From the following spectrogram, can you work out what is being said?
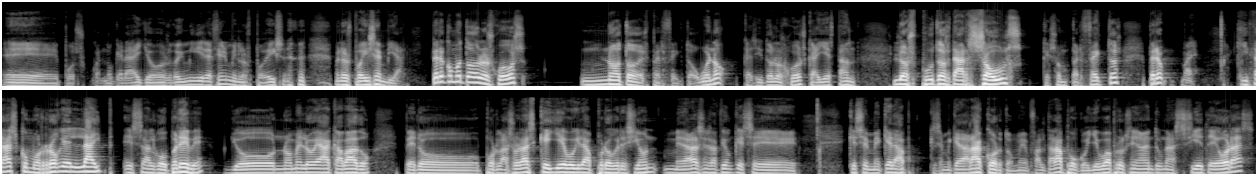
eh, pues cuando queráis yo os doy mi dirección y me los podéis, me los podéis enviar. Pero como todos los juegos, no todo es perfecto. Bueno, casi todos los juegos que ahí están los putos Dark Souls, que son perfectos, pero vale, quizás como Light es algo breve, yo no me lo he acabado, pero por las horas que llevo y la progresión me da la sensación que se, que se, me, queda, que se me quedará corto, me faltará poco. Llevo aproximadamente unas 7 horas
